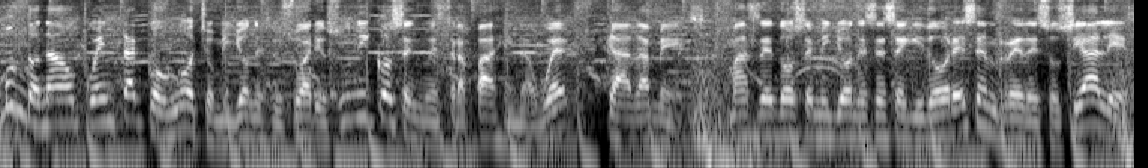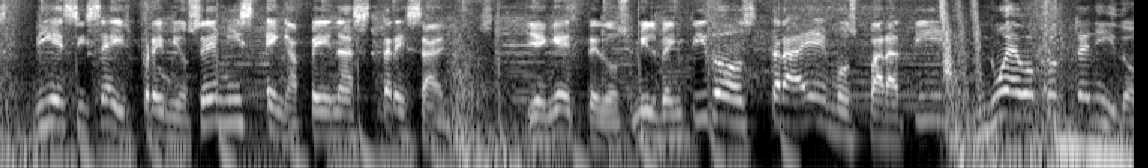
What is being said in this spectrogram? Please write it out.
Mundo Now cuenta con 8 millones de usuarios únicos en nuestra página web cada mes, más de 12 millones de seguidores en redes sociales, 16 premios Emmys en apenas 3 años. Y en este 2022 traemos para ti nuevo contenido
